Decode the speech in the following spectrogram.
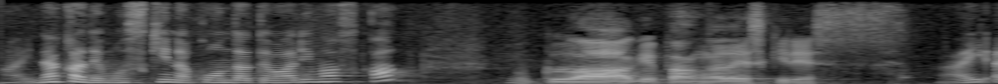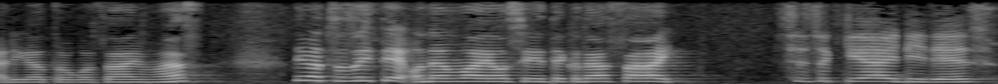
はい中でも好きな献立はありますか？僕は揚げパンが大好きです。はいありがとうございます。では続いてお名前教えてください。鈴木愛理です。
